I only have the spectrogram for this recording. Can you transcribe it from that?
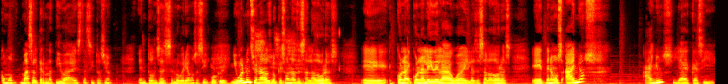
como más alternativa a esta situación, entonces lo veríamos así. Igual mencionados Sí, lo que sí, son las desaladoras, eh, con, la, con la ley del agua y las desaladoras. eh, tenemos años, años, ya casi,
